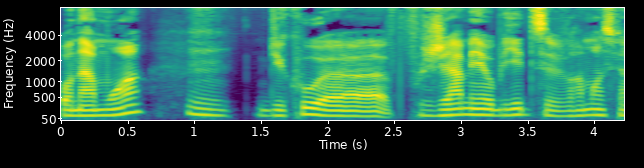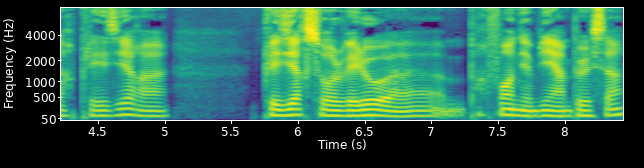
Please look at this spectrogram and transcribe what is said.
on a moins. Mm. Du coup, euh, faut jamais oublier de se, vraiment se faire plaisir, euh, plaisir sur le vélo. euh, parfois, on oublie un peu ça.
